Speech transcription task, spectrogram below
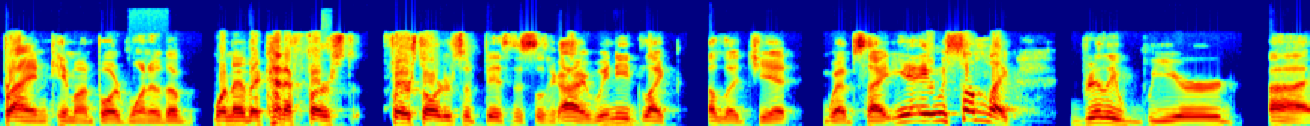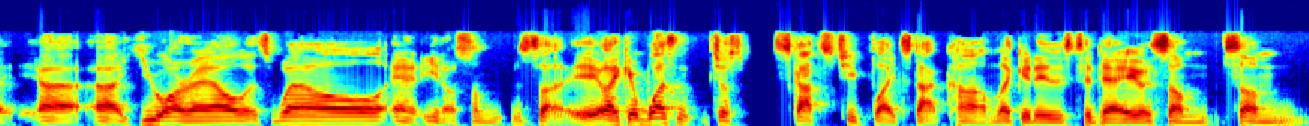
Brian came on board, one of the one of the kind of first first orders of business was like, all right, we need like a legit website. Yeah, it was some like really weird uh, uh, URL uh, as well, and you know some, some, like it wasn't just scottscheapflights.com like it is today. It was some some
